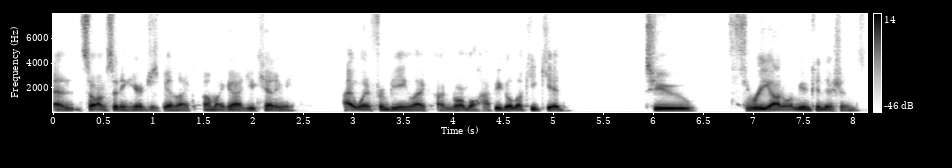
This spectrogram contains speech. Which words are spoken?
And so I'm sitting here just being like, oh my God, you're kidding me. I went from being like a normal, happy go lucky kid to three autoimmune conditions,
